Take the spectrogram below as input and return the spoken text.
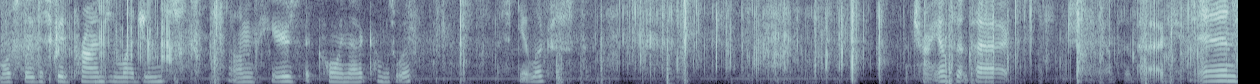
Mostly just good primes and legends. Um, here's the coin that it comes with. Steelix. Triumphant pack. Triumphant pack. And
